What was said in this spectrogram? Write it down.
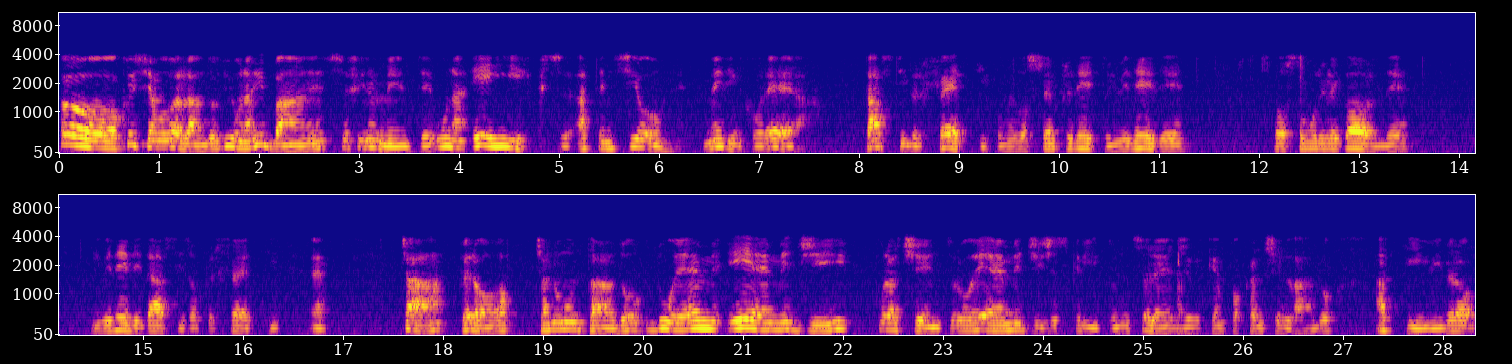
Oh, qui stiamo parlando di una Ibanez, finalmente, una EX, attenzione, made in Corea, tasti perfetti, come vi ho sempre detto, li vedete? Sposto pure le corde, li vedete i tasti sono perfetti? Eh. C'ha però, ci hanno montato due M EMG pure al centro EMG c'è scritto non si legge perché è un po' cancellato attivi però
